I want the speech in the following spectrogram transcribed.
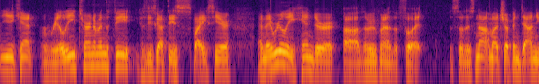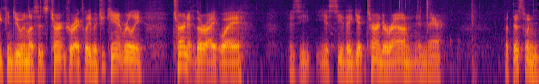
you can't really turn him in the feet because he's got these spikes here, and they really hinder uh, the movement of the foot. So there's not much up and down you can do unless it's turned correctly, but you can't really turn it the right way because you, you see they get turned around in there. But this one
